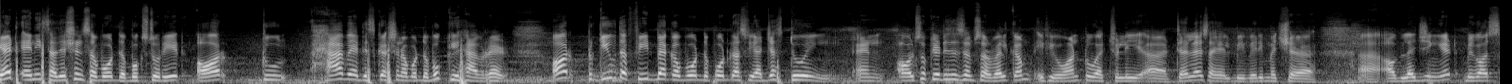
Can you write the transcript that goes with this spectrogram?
get any suggestions about the books to read or to have a discussion about the book you have read or to give the feedback about the podcast we are just doing. And also criticisms are welcome if you want to actually uh, tell us i will be very much uh, uh, obliging it because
